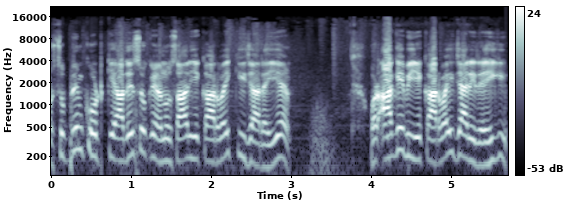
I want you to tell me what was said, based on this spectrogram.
और सुप्रीम कोर्ट के आदेशों के अनुसार ये कार्रवाई की जा रही है और आगे भी ये कार्रवाई जारी रहेगी।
